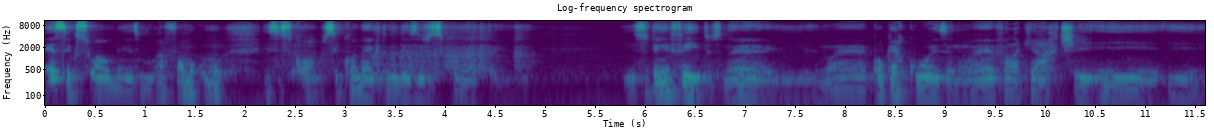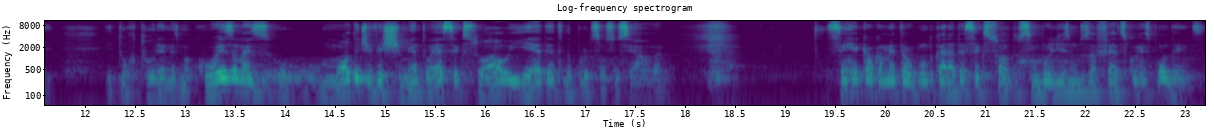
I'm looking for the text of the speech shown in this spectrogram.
É sexual mesmo, a forma como esses corpos se conectam, o desejo se conecta isso tem efeitos, né? E não é qualquer coisa, não é falar que arte e, e, e tortura é a mesma coisa, mas o, o, modo de investimento é sexual e é dentro da produção social, né? Sem recalcamento algum do caráter sexual, do simbolismo dos afetos correspondentes.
